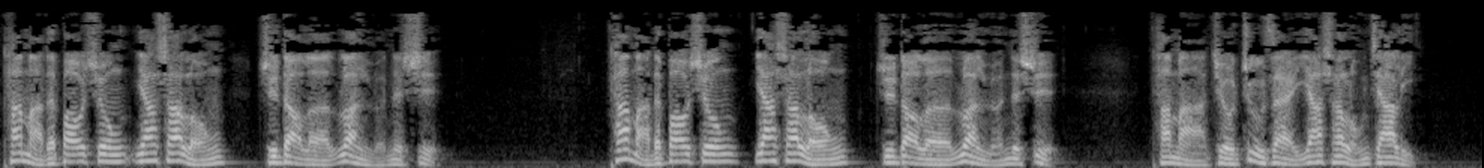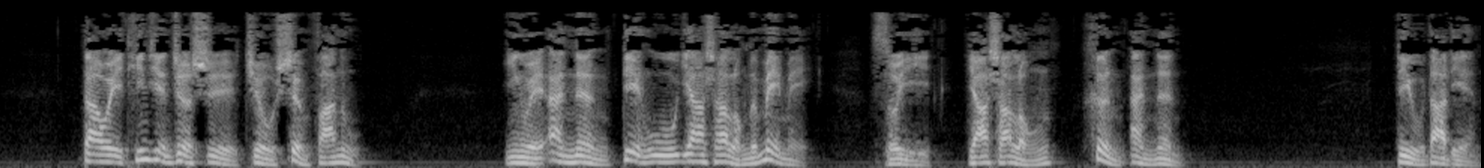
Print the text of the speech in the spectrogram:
他玛的胞兄押沙龙知道了乱伦的事。他玛的胞兄押沙龙知道了乱伦的事，他玛就住在押沙龙家里。大卫听见这事，就甚发怒，因为暗嫩玷污押沙龙的妹妹，所以押沙龙恨暗嫩。第五大点。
